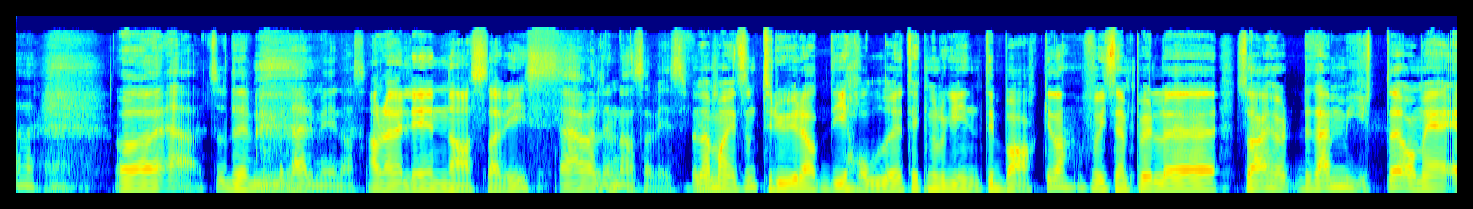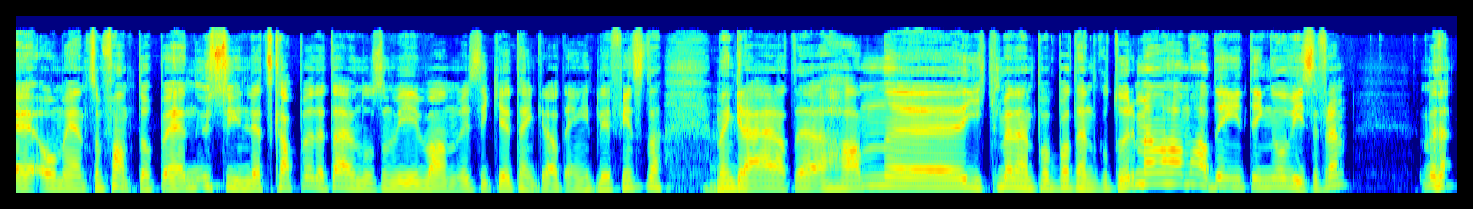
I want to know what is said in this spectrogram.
Og ja, Så det lærer mye NASA. Han ble veldig NASA-vis. Jeg er veldig NASA-vis. Men det er mange som tror at de holder teknologien tilbake. da For eksempel eh, så har jeg hørt Dette er myte om, en- eh, om en som fant opp en usynlighetskappe. Dette er jo noe som vi vanligvis ikke tenker at egentlig fins. Men greia er at eh, han gikk med den på patentkontoret, men han hadde ingenting å vise frem. Men,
